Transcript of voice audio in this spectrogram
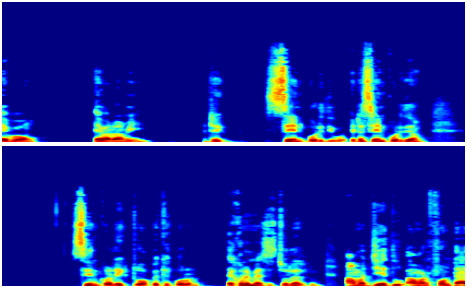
এবং এবার আমি এটা সেন্ড করে দিব, এটা সেন্ড করে দিলাম। সেন্ড করে একটু অপেক্ষা করুন। এখনই মেসেজ চলে আসবে। আমার যেহেতু আমার ফোনটা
